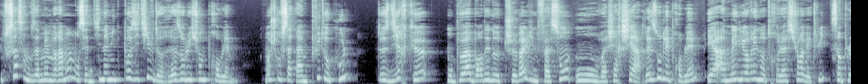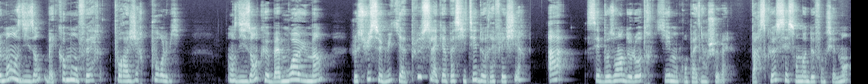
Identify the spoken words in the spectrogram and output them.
Et tout ça, ça nous amène vraiment dans cette dynamique positive de résolution de problèmes. Moi je trouve ça quand même plutôt cool de se dire que on peut aborder notre cheval d'une façon où on va chercher à résoudre les problèmes et à améliorer notre relation avec lui, simplement en se disant bah, comment faire pour agir pour lui? En se disant que bah, moi, humain, je suis celui qui a plus la capacité de réfléchir à ses besoins de l'autre qui est mon compagnon cheval. Parce que c'est son mode de fonctionnement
